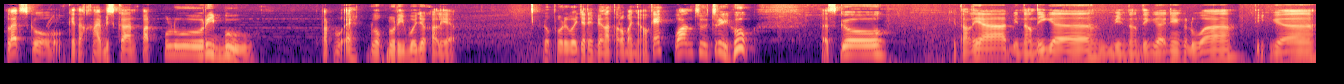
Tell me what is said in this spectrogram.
Let's go. Kita akan habiskan 40 ribu. 40, eh, 20 ribu aja kali ya. 20 ribu aja deh, biar nggak terlalu banyak. Oke, one, two, three, hoop. Let's go. Kita lihat bintang 3. Bintang 3 ini yang kedua. 3,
